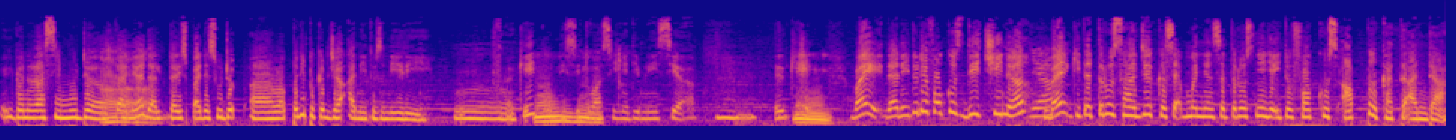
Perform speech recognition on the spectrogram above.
generasi muda ha. kan ya dari, dari pada sudut uh, apa ni pekerjaan itu sendiri. Hmm, okey, hmm. di situasinya di Malaysia. Hmm. Okey. Hmm. Baik, dan itu dia fokus di China. Ya. Baik, kita terus saja ke segmen yang seterusnya iaitu fokus apa kata anda.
